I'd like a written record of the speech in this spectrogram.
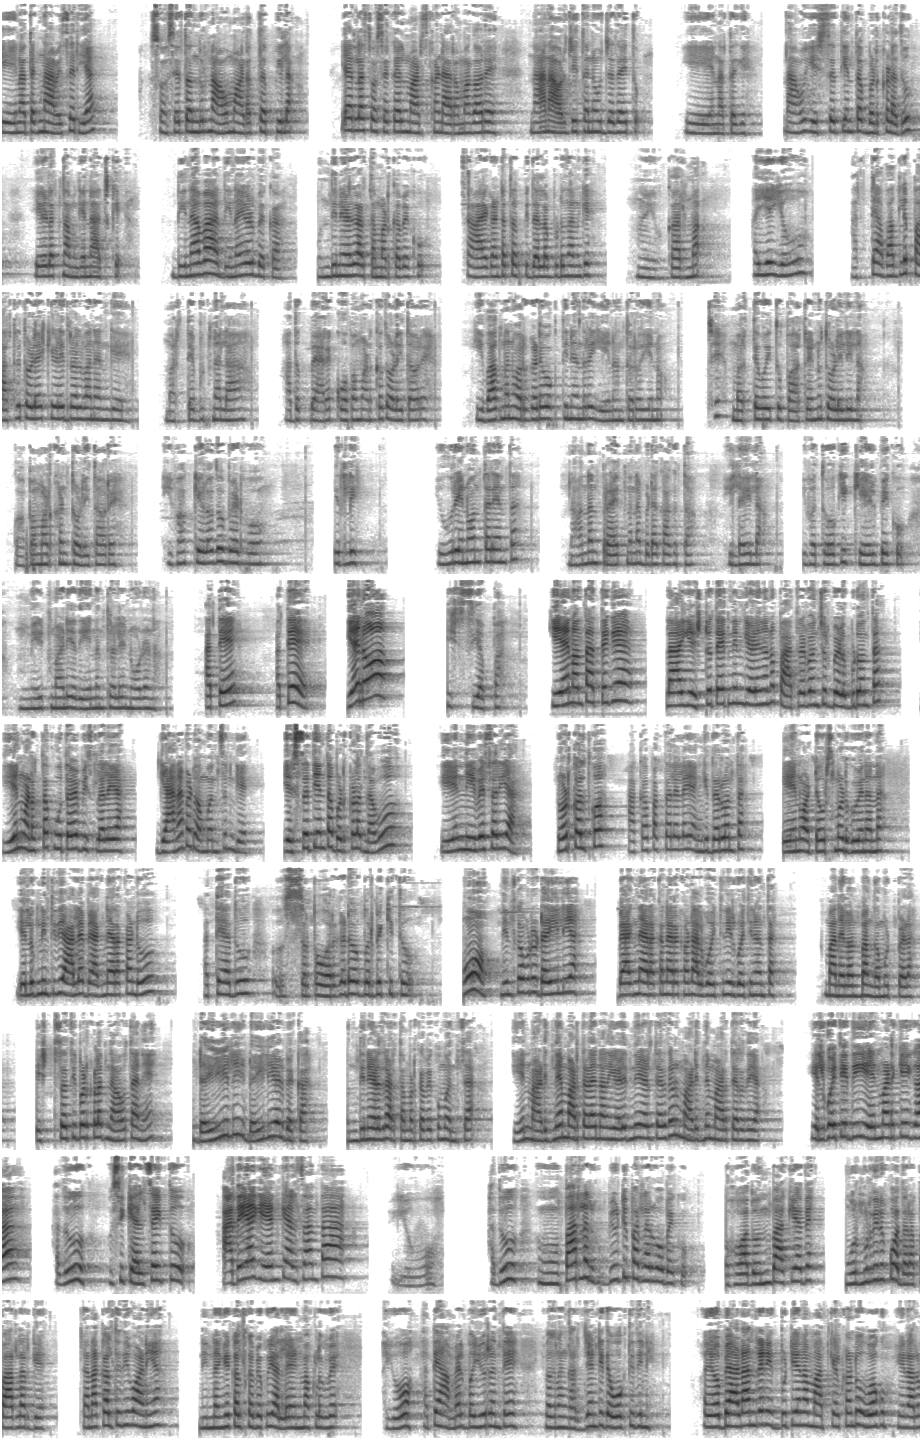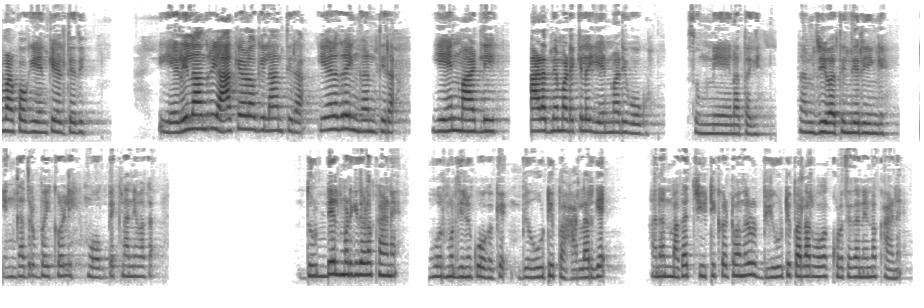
ಏನತ್ತಾಗ ನಾವೇ ಸರಿಯಾ? ಸೊಸೆ ತಂದ್ರು ನಾವು ಮಾಡೋದು ತಪ್ಪಿಲ್ಲ. ಎಲ್ಲ ಸೊಸೆ ಕೈಲಿ ಮಾಡಿಸ್ಕೊಂಡು ಆರಾಮಾಗವ್ರೆ. ನಾನು ಅವ್ರ ಜೊತೆನೇ ಉಜ್ಜೋದಾಯ್ತು ಏನತ್ತಾಗೆ ನಾವು ಎಷ್ಟು ಸತಿ ಅಂತ ಬಡ್ಕೊಳ್ಳೋದು ಹೇಳಕ್ಕೆ ನಮಗೆ ನಾಚಿಕೆ ದಿನವಾ ದಿನ ಹೇಳ್ಬೇಕಾ? ಮುಂದಿನ ಹೇಳಿ ಅರ್ಥ ಮಾಡ್ಕೋಬೇಕು. ಸಾಯ ಗಂಟ ತಪ್ಪಿದ್ದಲ್ಲ ಬಿಡು ನನಗೆ. ಅಯ್ಯೋ, ಕರ್ಮ. ಅಯ್ಯಯ್ಯೋ, ಮತ್ತೆ ಅವಾಗಲೇ ಪಾತ್ರೆ ತೊಳೆಯಕ್ಕೆ ಕೇಳಿದ್ರಲ್ವಾ ನನಗೆ? ಮರ್ತೆ ಬಿಟ್ನಲ್ಲ? ಅದಕ್ಕೆ ಬೇರೆ ಕೋಪ ಮಾಡ್ಕೊ ತೊಳಿತಾವ್ರೆ. ಇವಾಗ ನಾನು ಹೊರಗಡೆ ಹೋಗ್ತೀನಿ ಅಂದರೆ ಏನಂತಾರೋ ಏನೋ. ಛೇ, ಮರ್ತೆ ಹೋಯ್ತು. ಪಾತ್ರೆನೂ ತೊಳಿಲಿಲ್ಲ. ಕೋಪ ಮಾಡ್ಕೊಂಡು ತೊಳಿತಾವ್ರೆ. ಇವಾಗ ಕೇಳೋದು ಬೇಡವೋ? ಇರಲಿ. ಇವ್ರೇನು ಅಂತಾರೆ ಅಂತ? ನಾನು ನನ್ನ ಪ್ರಯತ್ನನ ಬಿಡೋಕ್ಕಾಗತ್ತಾ? ಇಲ್ಲ ಇಲ್ಲ. ಇವತ್ತು ಹೋಗಿ ಕೇಳಬೇಕು. ಮೀಟ್ ಮಾಡಿ ಅದೇನಂತೇಳಿ ನೋಡೋಣ. ಅತ್ತೆ ಅತ್ತೆ, ಏನು? ಇಸ್ಸಿಯಪ್ಪ ಏನಂತ ಅತ್ತೆಗೆ? ಲಾ, ಎಷ್ಟೊತ್ತಾಯ್ತು ನಿನ್ಗೆ ಹೇಳಿ ನಾನು ಪಾತ್ರೆ ಒಂಚೂರು ಬೆಳಗ್ಬಿಡು ಅಂತ? ಏನು ಒಣಗ್ತಾ ಕೂತಾವೆ ಬಿಸ್ಲಲ್ಲಯ್ಯ ಜ್ಞಾನ ಬೇಡ ಮನ್ಸನ್ಗೆ. ಎಷ್ಟತಿ ಅಂತ ಬಡ್ಕೊಳ್ಳೋದು ನಾವು? ಏನು ನೀವೇ ಸರಿಯಾ? ನೋಡ್ ಕಲ್ತ್ಕೋ. ಅಕ್ಕಪಕ್ಕದಲ್ಲೆಲ್ಲ ಹೆಂಗಿದ್ದಾರು ಅಂತ? ಏನು ಹೊಟ್ಟೆ ಉರ್ಸ್ ಮಡ್ಗುವೆ ನನ್ನ? ಎಲ್ಲಿಗೆ ನಿಂತಿದ್ಯಾ? ಅಲ್ಲೇ ಬ್ಯಾಗ್ನ ಹಾಕೊಂಡು? ಅತ್ತೆ, ಅದು ಸ್ವಲ್ಪ ಹೊರಗಡೆ ಹೋಗಿ ಬರ್ಬೇಕಿತ್ತು. ಓ ನಿಂತ್ಕೊಬಿಡು ಡೈಲಿಯಾ. ಬ್ಯಾಗ್ನ ಹರಕನ ಹರ್ಕೊಂಡು ಅಲ್ಲಿ ಹೋಯ್ತೀನಿ, ಇಲ್ಲಿ ಅಂತ. ಮನೇಲಿ ಒಂದು ಭಂಗ ಮುಟ್ಬೇಡ. ಎಷ್ಟು ಸತಿ ಬಡ್ಕೊಳ್ಳೋದು ನಾವು ತಾನೇ. ಡೈಲಿ ಡೈಲಿ ಹೇಳ್ಬೇಕಾ? ಒಂದಿನ ಹೇಳಿದ್ರೆ ಅರ್ಥ ಮಾಡ್ಕೋಬೇಕು ಮನ್ಸ ಏನ್ ಮಾಡಿದ್ನೇ ಮಾಡ್ತಾಳೆ, ನಾನು ಹೇಳಿದ್ನೇ ಹೇಳ್ತಾ ಇರೋದು ಮಾಡಿದ್ನೇ ಮಾಡ್ತಾ ಇರೋದಯ್ಯ ಎಲ್ಗೋಯ್ತಿದ್ದಿ ಏನ್ ಮಾಡಕ್ಕೆ ಈಗ? ಅದು ಹುಸಿ ಕೆಲಸ ಇತ್ತು. ಅದೇ ಏನ್ ಕೆಲಸ ಅಂತ? ಅಯ್ಯೋ, ಅದು ಪಾರ್ಲರ್, ಬ್ಯೂಟಿ ಪಾರ್ಲರ್ಗೆ ಹೋಗ್ಬೇಕು. ಓಹೋ, ಅದೊಂದು ಬಾಕಿ ಅದೇ. ಮೂರ್, ಮೂರು ದಿನಕ್ಕೂ ಹೋದಾರ ಪಾರ್ಲರ್ಗೆ. ಚೆನ್ನಾಗಿ ಕಲ್ತಿದೀವಿ ವಾಣಿಯ? ನಿನ್ನಂಗೆ ಕಲ್ತ್ಕೋಬೇಕು, ಎಲ್ಲ ಹೆಣ್ಮಕ್ಳಿಗೆ. ಅಯ್ಯೋ, ಅತ್ತೆ, ಆಮೇಲೆ ಬೈಯೂರಂತೆ. ಇವಾಗ ನಂಗೆ ಅರ್ಜೆಂಟ್ ಇದೆ ಹೋಗ್ತಿದ್ದೀನಿ ಅಯ್ಯೋ ಬೇಡ ಅಂದ್ರೆ ಇದ್ಬಿಟ್ಟು ಏನೋ ಮಾತು ಕೇಳ್ಕೊಂಡು ಹೋಗು. ಏನಾರು ಮಾಡ್ಕೋಗಿ ಏನು ಕೇಳ್ತೀವಿ ಹೇಳಿಲ್ಲ ಅಂದ್ರೆ ಯಾಕೆ ಹೇಳೋಗಿಲ್ಲ ಅಂತೀರಾ? ಹೇಳಿದ್ರೆ ಹಿಂಗೆ ಅಂತೀರಾ? ಏನು ಮಾಡ್ಲಿ? ಮಾಡದ್ನೆ ಮಾಡಕ್ಕಿಲ್ಲ, ಏನು ಮಾಡಿ ಹೋಗು. ಸುಮ್ಮನೆ ಏನತ್ತಾಗೆ ನಮ್ಮ ಜೀವ ತಿಂದಿರಿ ಹಿಂಗೆ. ಹೆಂಗಾದ್ರೂ ಬೈಕೊಳ್ಳಿ, ಹೋಗ್ಬೇಕು ನಾನು ಇವಾಗ. ದುಡ್ಡೆಲ್ಲಿ ಮಡಗಿದಳ ಕಾಣೆ. ಮೂರು ಮೂರು ದಿನಕ್ಕೆ ಹೋಗೋಕ್ಕೆ ಬ್ಯೂಟಿ ಪಾರ್ಲರ್ಗೆ. ನನ್ನ ಮಗ ಚೀಟಿ ಕಟ್ಟು ಅಂದ್ರೆ ಬ್ಯೂಟಿ ಪಾರ್ಲರ್ ಹೋಗಕ್ಕೆ ಕೊಡ್ತಿದ್ದಾನೇನೋ ಕಾಣೆ.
